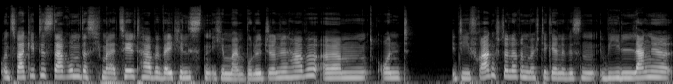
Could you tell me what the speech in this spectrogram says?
Und zwar geht es darum, dass ich mal erzählt habe, welche Listen ich in meinem Bullet Journal habe. Ähm, und die Fragenstellerin möchte gerne wissen, wie lange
